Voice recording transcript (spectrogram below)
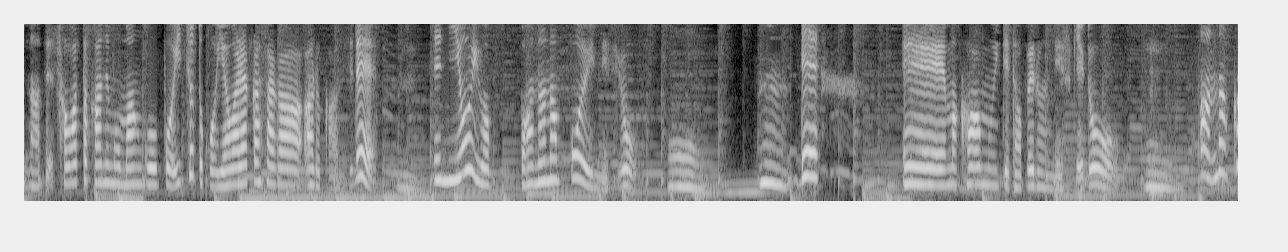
なんて、触った感じもマンゴーっぽい、ちょっとこう柔らかさがある感じで、うん。で、匂いはバナナっぽいんですよ。うん。で、えー、まあ皮むいて食べるんですけど、うん。まあ中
